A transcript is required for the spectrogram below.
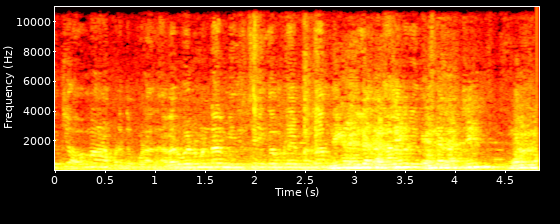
வச்சு அவமானப்படுத்தக்கூடாது. அவர் வேணுமென்றால் மினிஸ்ட்ரி கம்ப்ளைண்ட் பண்ணலாம். நீங்கள் எந்த கட்சி கட்சி? உங்களுக்கு.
